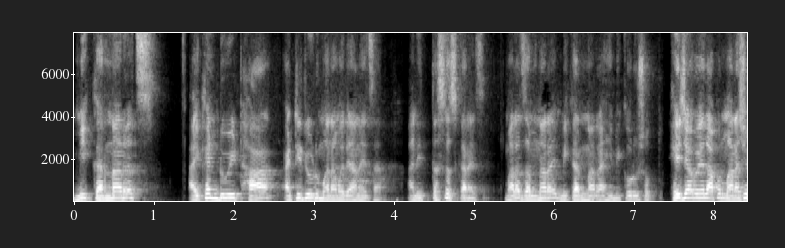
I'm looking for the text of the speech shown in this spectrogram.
मी करणारच आय कॅन डू इट हा ॲटिट्यूड मनामध्ये आणायचा आणि तसंच करायचं. मला जमणार आहे मी करणार आहे मी करू शकतो. हे ज्या वेळेला आपण मनाशी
